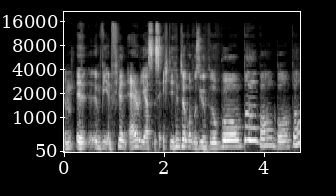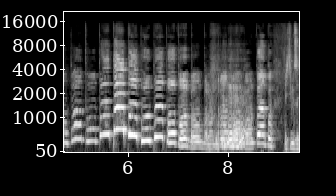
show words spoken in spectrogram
im, äh, irgendwie in vielen Areas ist echt die Hintergrundmusik so bum, bum, bum, bum, bum, bum, bum, bum, bum, bum, bum, bum, bum, bum, bum. Ich denke so,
